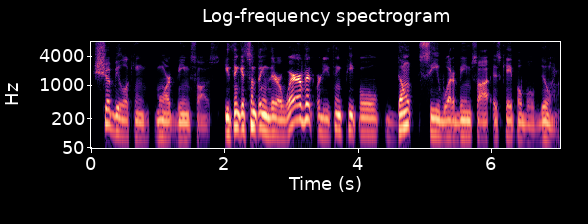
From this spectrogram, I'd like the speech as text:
should be looking more at beam saws? Do you think it's something they're aware of it, or do you think people don't see what a beam saw is capable of doing?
